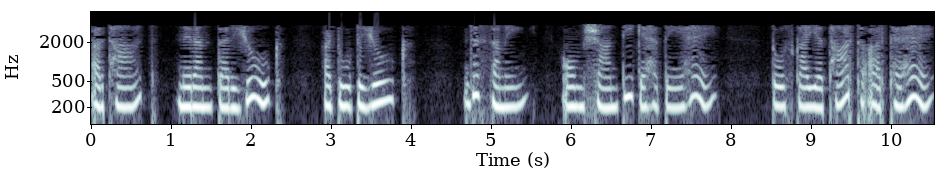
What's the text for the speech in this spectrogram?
अर्थात निरंतर योग, अटूट योग। जिस समय ओम शांति कहते हैं तो उसका यथार्थ अर्थ है,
